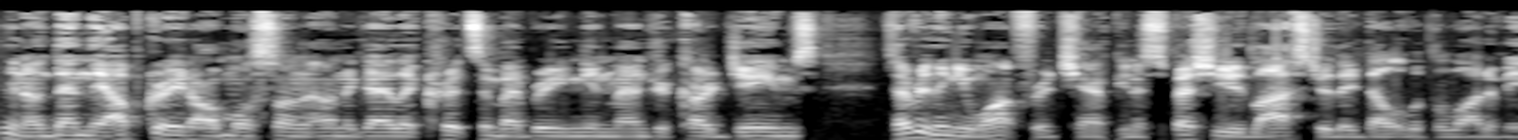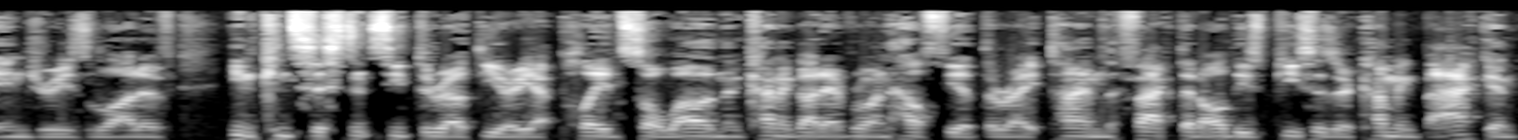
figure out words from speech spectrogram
you know, then they upgrade almost on, on a guy like Krutzen by bringing in Manjrekar James. It's everything you want for a champion, especially last year they dealt with a lot of injuries, a lot of inconsistency throughout the year, yet played so well and then kind of got everyone healthy at the right time. The fact that all these pieces are coming back and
